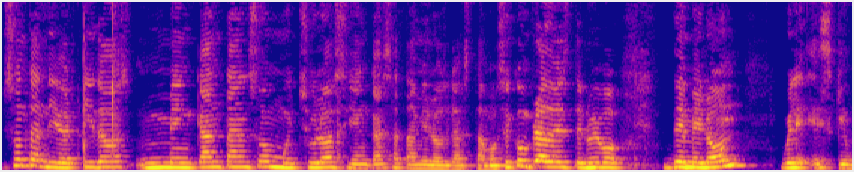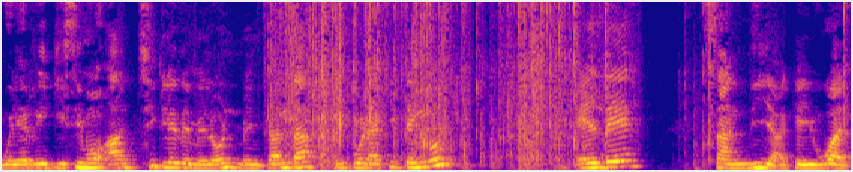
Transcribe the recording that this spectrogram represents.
son tan divertidos, me encantan, son muy chulos y en casa también los gastamos. He comprado este nuevo de melón, huele, es que huele riquísimo a chicle de melón, me encanta. Y por aquí tengo el de sandía, que igual.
